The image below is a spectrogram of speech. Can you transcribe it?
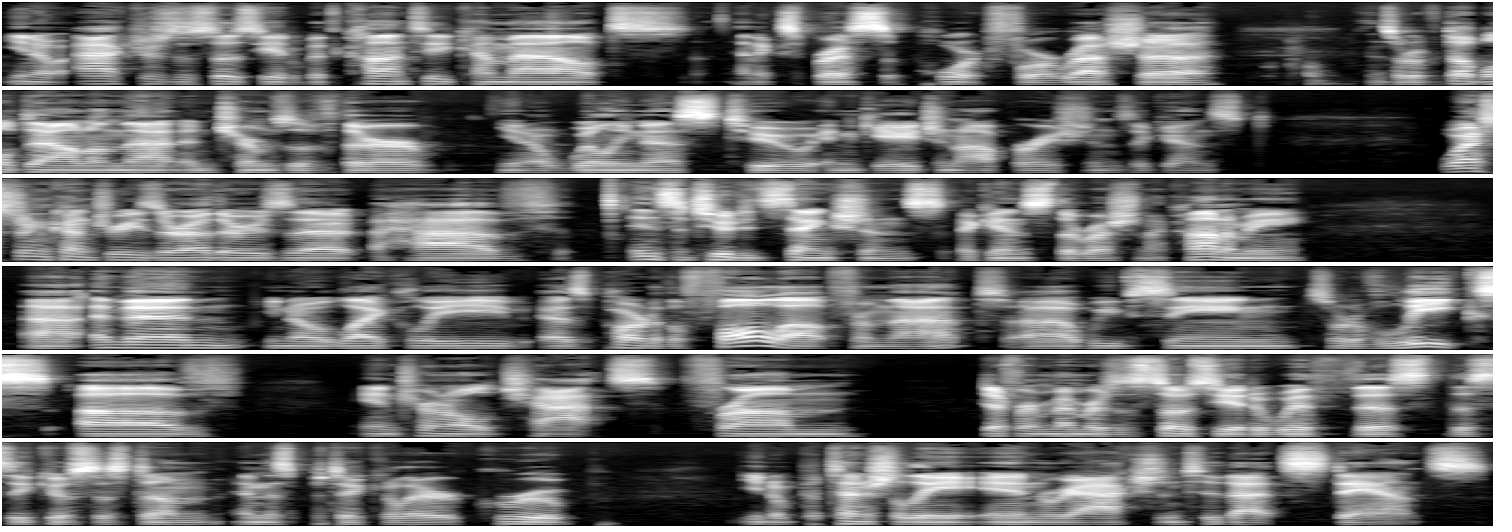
you know, actors associated with Conti come out and express support for Russia and sort of double down on that in terms of their, you know, willingness to engage in operations against Western countries or others that have instituted sanctions against the Russian economy. Uh, and then, you know, likely as part of the fallout from that, uh, we've seen sort of leaks of internal chats from different members associated with this this ecosystem and this particular group. You know, potentially in reaction to that stance.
